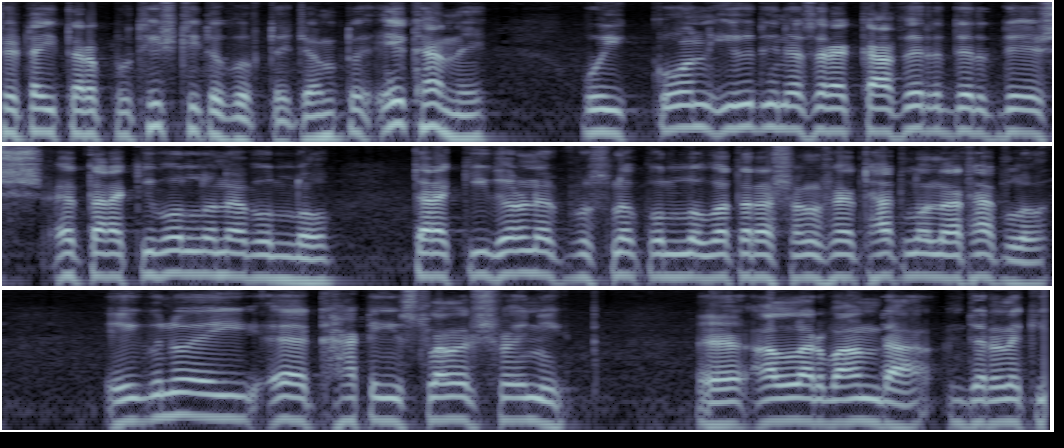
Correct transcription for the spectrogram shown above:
সেটাই তারা প্রতিষ্ঠিত করতে চান তো এখানে ওই কোন ইহুদিন এছাড়া কাফেরদের দেশ তারা কি বলল না বলল, তারা কি ধরনের প্রশ্ন করল বা তারা সংশয় থাকল না থাকল, এইগুলো এই খাঁটি ইসলামের সৈনিক আল্লাহর বান্দা, যারা নাকি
